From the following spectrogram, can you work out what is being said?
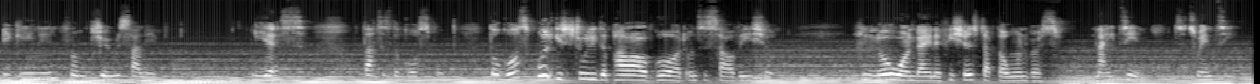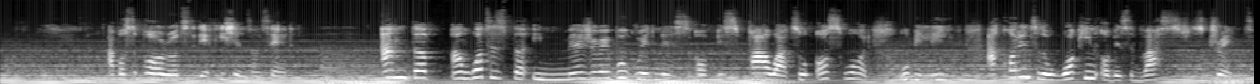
beginning from Jerusalem. Yes, that is the gospel. The gospel is truly the power of God unto salvation. No wonder in Ephesians chapter 1, verse 19 to 20. Apostle Paul wrote to the Ephesians and said, and the and what is the immeasurable greatness of his power to usward who believe according to the working of his vast strength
